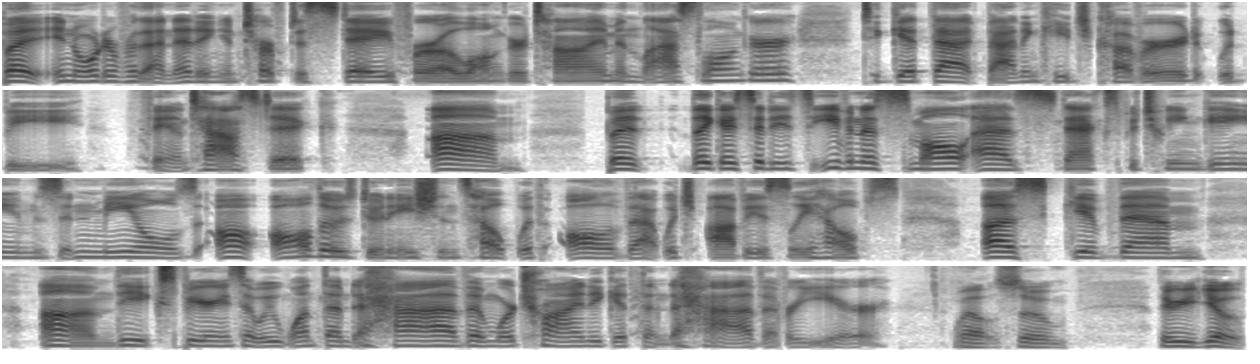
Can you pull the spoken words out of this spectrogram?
but in order for that netting and turf to stay for a longer time and last longer, to get that batting cage covered would be fantastic. Um, but like I said, it's even as small as snacks between games and meals. All, all those donations help with all of that, which obviously helps us give them um, the experience that we want them to have, and we're trying to get them to have every year. Well, so there you go.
